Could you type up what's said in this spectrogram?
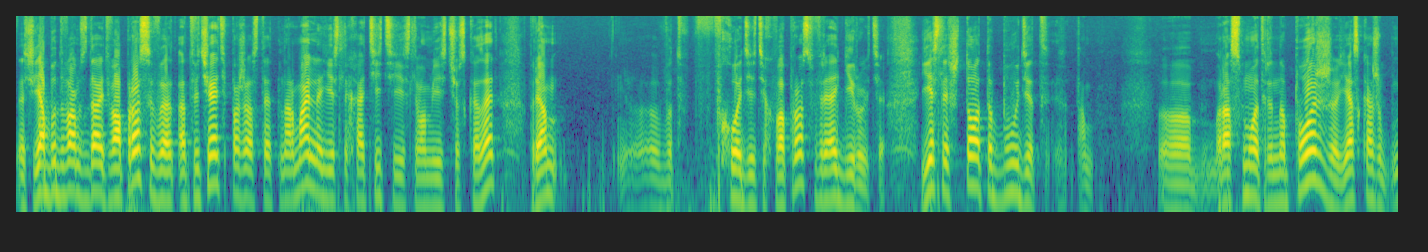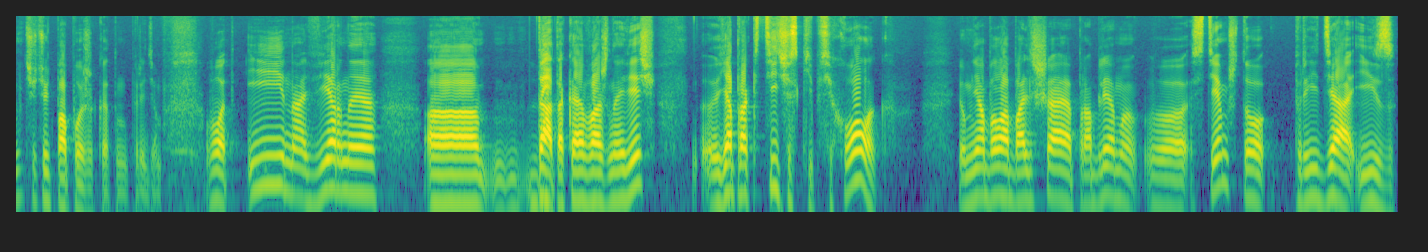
Значит, я буду вам задавать вопросы, вы отвечайте, пожалуйста, это нормально, если хотите, если вам есть что сказать, прям э, вот в ходе этих вопросов реагируйте. Если что-то будет там, э, рассмотрено позже, я скажу, ну, чуть-чуть попозже к этому придем. Вот. И, наверное, э, да, такая важная вещь. Я практически психолог, и у меня была большая проблема э, с тем, что придя из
